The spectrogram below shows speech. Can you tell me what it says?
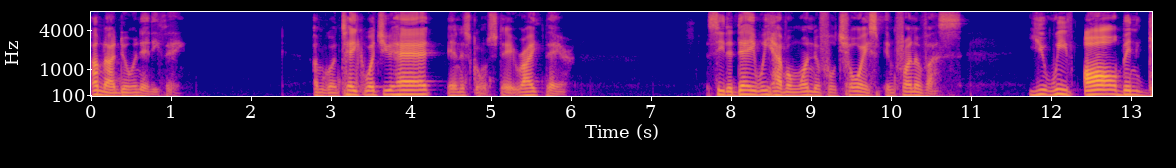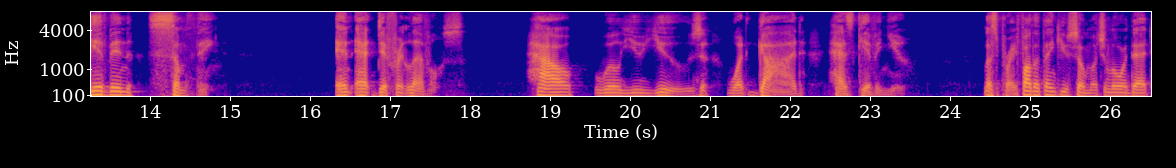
I'm not doing anything. I'm going to take what you had and it's going to stay right there. See, today we have a wonderful choice in front of us. You, we've all been given something and at different levels. How will you use what God has given you. Let's pray. Father, thank you so much, Lord, that,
